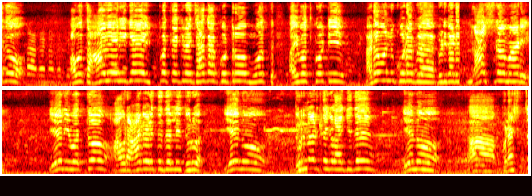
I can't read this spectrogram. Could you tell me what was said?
ಇದು. ಅವತ್ತು ಹಾವೇರಿಗೆ ಇಪ್ಪತ್ತು ಎಕರೆ ಜಾಗ ಕೊಟ್ಟರು ಮೂವತ್ತು, ಐವತ್ತು ಕೋಟಿ ಹಣವನ್ನು ಕೂಡ ಬಿಡುಗಡೆ ನಾಶನ ಮಾಡಿ. ಏನು ಇವತ್ತು ಅವರ ಆಡಳಿತದಲ್ಲಿ ದುರು, ಏನು ದುರ್ನಡತೆಗಳಾಗಿದೆ. ಏನು, ಆ, ಭ್ರಷ್ಟ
